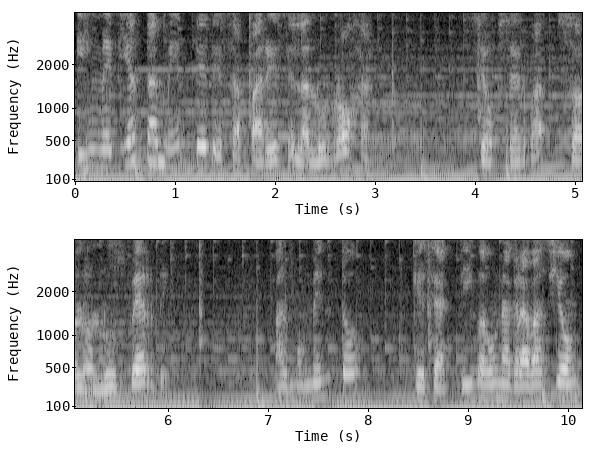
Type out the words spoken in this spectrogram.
Inmediatamente desaparece la luz roja se observa solo luz verde. Al momento que se activa una grabación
